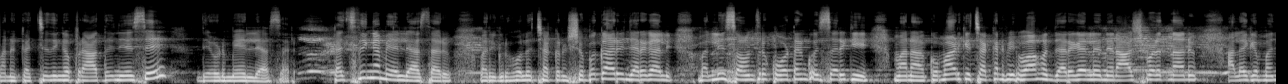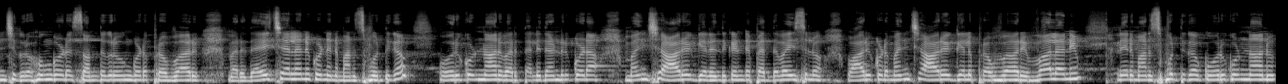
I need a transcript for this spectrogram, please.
మనం ఖచ్చితంగా ప్రార్థన చేస్తే దేవుడు మేలు చేస్తారు. ఖచ్చితంగా మేలు చేస్తారు. మరి గృహంలో చక్కని శుభకార్యం జరగాలి. మళ్ళీ సంవత్సరం కూటానికి వచ్చేసరికి మన కుమారుడికి చక్కని వివాహం జరగాలని నేను ఆశపడుతున్నాను. అలాగే మంచి గృహం కూడా సొంత గృహం కూడా ప్రభువారు మరి దయచేయాలని కూడా నేను మనస్ఫూర్తిగా కోరుకుంటున్నాను. వారి తల్లిదండ్రులు కూడా మంచి ఆరోగ్యాలు ఎందుకంటే పెద్ద వయసులో వారు కూడా మంచి ఆరోగ్యాలు ప్రభువారు ఇవ్వాలని నేను మనస్ఫూర్తిగా కోరుకుంటున్నాను.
